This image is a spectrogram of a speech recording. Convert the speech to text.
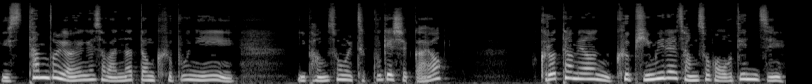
이스탄불 여행에서 만났던 그분이 이 방송을 듣고 계실까요? 그렇다면 그 비밀의 장소가 어딘지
